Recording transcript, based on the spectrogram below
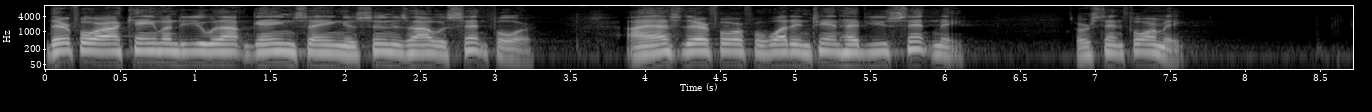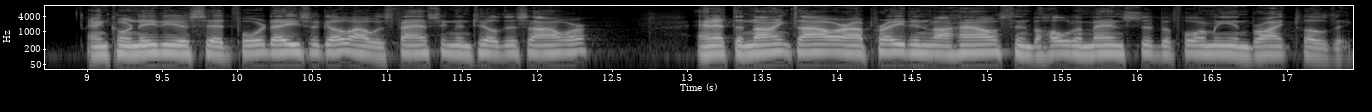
Therefore I came unto you without gainsaying as soon as I was sent for. I asked therefore, For what intent have you sent me or sent for me? And Cornelius said, Four days ago I was fasting until this hour. And at the ninth hour I prayed in my house, and behold, a man stood before me in bright clothing.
